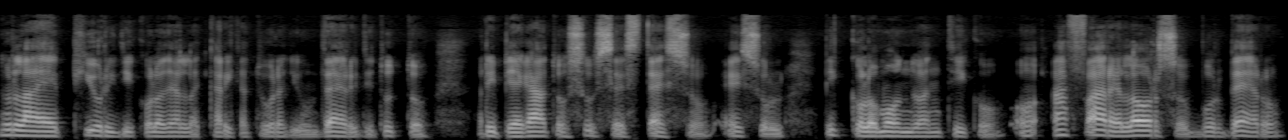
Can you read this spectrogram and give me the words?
Nulla è più ridicolo della caricatura di un Verdi tutto ripiegato su se stesso e sul piccolo mondo antico, o a fare l'orso burbero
